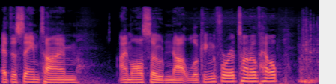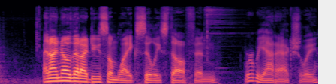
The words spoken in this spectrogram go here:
at the same time, I'm also not looking for a ton of help. And I know that I do some like silly stuff and where are we at actually?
